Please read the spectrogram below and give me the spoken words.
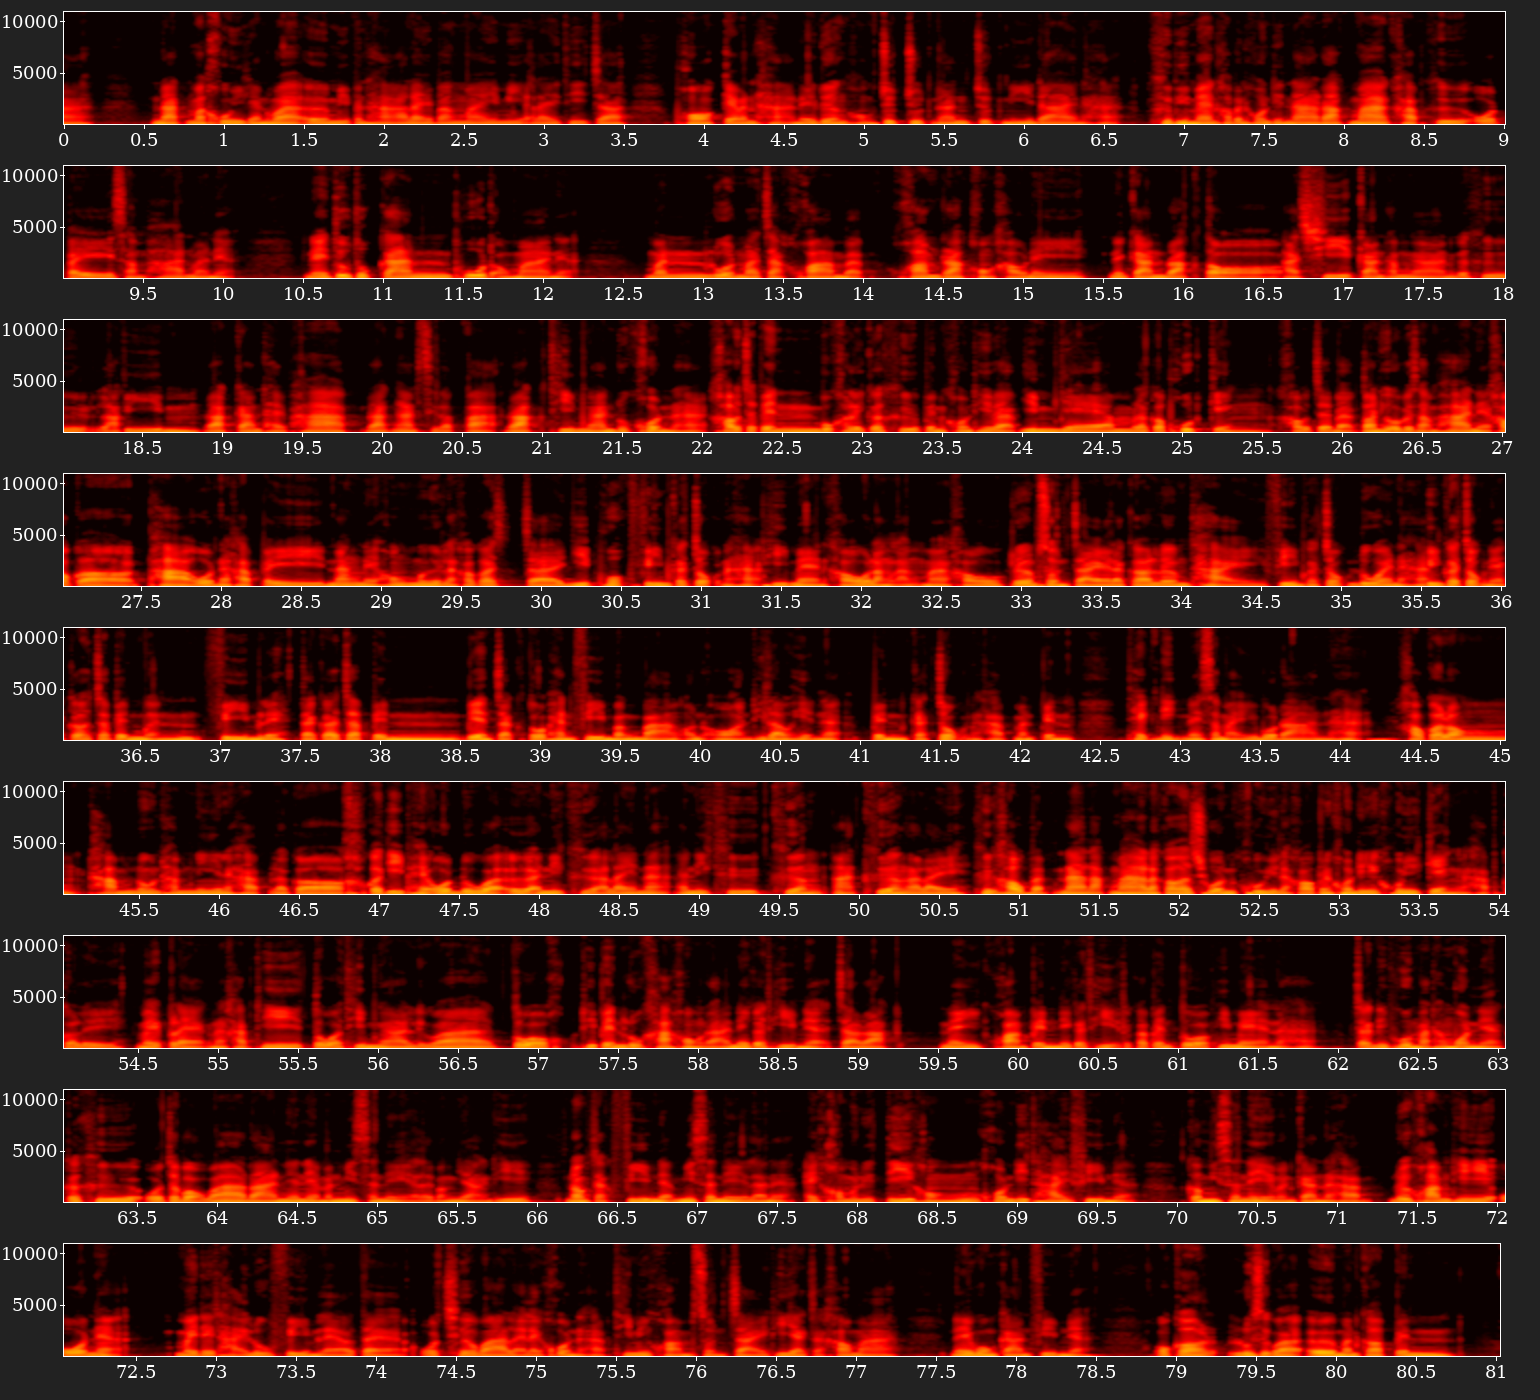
นัดมาคุยกันว่าเออมีปัญหาอะไรบ้างไหมมีอะไรที่จะพอแก้ปัญหาในเรื่องของจุดจุดนั้นจุดนี้ได้นะฮะคือพี่แมนเขาเป็นคนที่น่ารักมากครับคือโอ๊ตไปสัมภาษณ์มาเนี่ยในทุกๆการพูดออกมาเนี่ยมันล้วนมาจากความแบบความรักของเขาในในการรักต่ออาชีพการทำงานก็คือรักฟิล์มรักการถ่ายภาพ รักงานศิลปะ รักทีมงานทุกคนนะฮะเขาจะเป็นบุคลิกก็คือเป็นคนที่แบบยิ้มแย้ม แล้วก็พูดเก่ง เขาจะแบบตอนที่โอ๊ตไปสัมภาษณ์เนี่ยเขาก็พาโอ๊ตนะครับไปนั่งในห้องมืดแล้วเขาก็จะหยิบพวกฟิล์มกระจกนะฮะพี่แมนเขาหลังๆมาเขาเริ่มสนใจแล้วก็เริ่มถ่ายฟิล์มกระจกด้วยนะฮะฟิล์มกระจกเนี่ยก็จะเป็นเหมือนฟิล์มเลย แต่ก็จะเป็นเปลี่ยนจากตัวแผ่นฟิล์มบางๆอ่อนๆที่เราเห็นนะเป็นกระจกนะครับมันเป็นเทคนิคในสมัยโบราณนะฮะเขาก็ลองทำนู่นทำนี่นะครับ แล้วก็เขาก็หยิบให้โอ๊ตดูว่าเอออันนี้คืออะไรนะ อันนี้คือเครื่องอัดเครื่องอะไร คือเขาแบบน่ารักมาก แล้วก็ชวนคุยแล้วเขาเป็นคนที่คุยเก่งครับ ก็เลยไม่แปลกนะครับที่ตัวทีมงานหรือว่าตัวที่เป็นลูกค้าของร้านเนกาทีฟเนี่ยจะรักในความเป็นเนกาทีฟแล้วก็เป็นตัวพี่แมนนะฮะจากที่พูดมาทั้งหมดเนี่ยก็คือโอ๊ตจะบอกว่าร้านนี้เนี่ยมันมีเสน่ห์อะไรบางอย่างที่นอกจากฟิล์มเนี่ยมีเสน่ห์แล้วเนี่ยไอคอมมูนิตี้ของคนที่ถ่ายฟิล์มเนี่ยก็มีเสน่ห์เหมือนกันนะครับ ด้วยความที่โอ๊ตเนี่ย ไม่ได้ถ่ายรูปฟิล์มแล้ว แต่โอ๊ตเชื่อว่าหลาย ๆ คนนะครับที่มีความสนใจที่อยากจะเข้ามาในวงการฟิล์มเนี่ยโอ๊ตก็รู้สึกว่าเออมันก็เป็น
